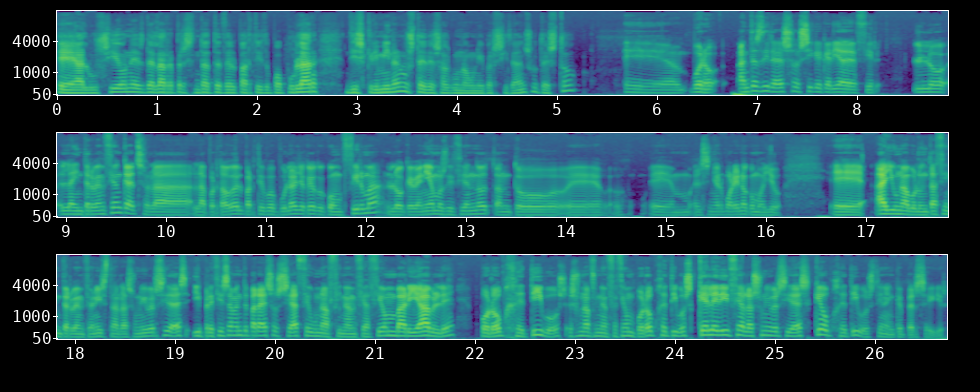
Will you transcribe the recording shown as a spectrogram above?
eh, alusiones de la representante del Partido Popular. ¿Discriminan ustedes alguna universidad en su texto? Eh, bueno, antes de ir a eso sí que quería decir, la intervención que ha hecho la, portavoz del Partido Popular yo creo que confirma lo que veníamos diciendo tanto eh, el señor Moreno como yo. Eh, hay una voluntad intervencionista en las universidades y precisamente para eso se hace una financiación variable por objetivos, es una financiación por objetivos que le dice a las universidades qué objetivos tienen que perseguir.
